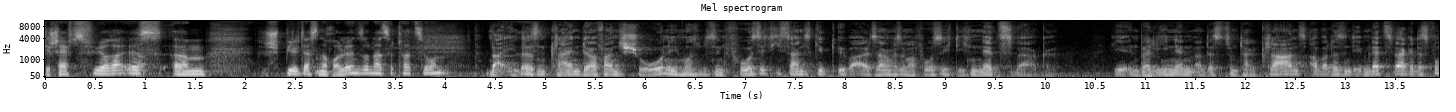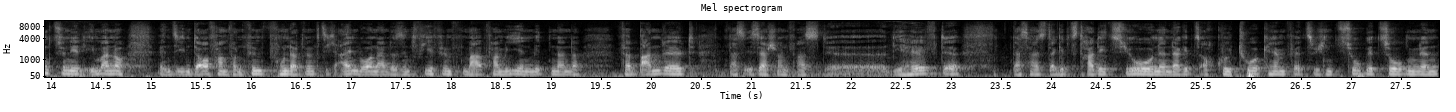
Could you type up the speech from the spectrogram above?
ist. Ja. Ähm, spielt das eine Rolle in so einer Situation? Na, in diesen kleinen Dörfern schon. Ich muss ein bisschen vorsichtig sein. Es gibt überall, sagen wir es mal vorsichtig, Netzwerke. Hier in Berlin nennt man das zum Teil Clans, aber das sind eben Netzwerke, das funktioniert immer noch. Wenn Sie ein Dorf haben von 550 Einwohnern, da sind vier, fünf Familien miteinander verbandelt, das ist ja schon fast äh, die Hälfte. Das heißt, da gibt es Traditionen, da gibt es auch Kulturkämpfe zwischen Zugezogenen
